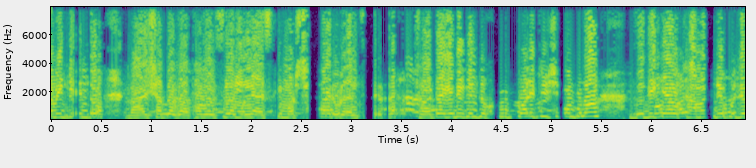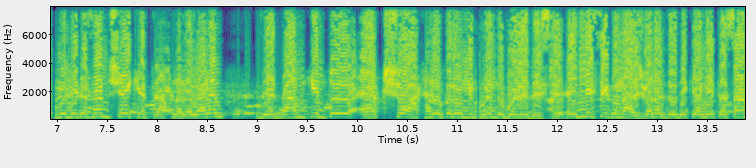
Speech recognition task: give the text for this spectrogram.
আমি কিন্তু ভাইয়ের সাথে কথা বলছিলাম, উনি আজকে মোট ছয় আনছে। ছয়টা কিন্তু কিন্তু খুব কোয়ালিটি সম্পন্ন যদি কেউ খামারের উপযোগী নিতে চান, সেই ক্ষেত্রে আপনারা জানেন যে দাম কিন্তু একশো আঠারো করে উনি কিন্তু বলে দিচ্ছে এর নিচে কোনো আসবে না। যদি কেউ নিতে চান,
